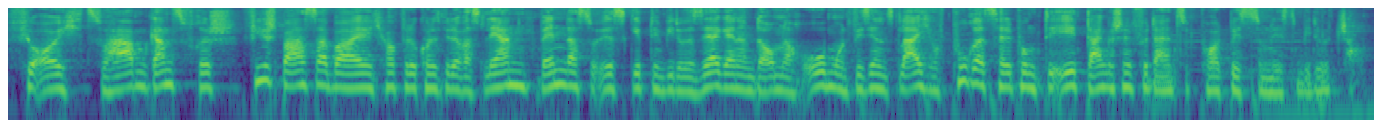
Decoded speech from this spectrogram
für euch zu haben, ganz frisch. Viel Spaß dabei. Ich hoffe, du konntest wieder was lernen. Wenn das so ist, gebt dem Video sehr gerne einen Daumen nach oben und wir sehen uns gleich auf purazell.de. Dankeschön für deinen Support. Bis zum nächsten Video. Ciao.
